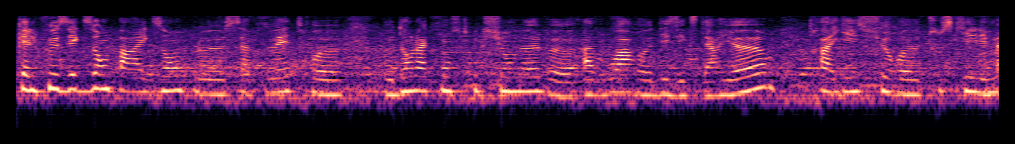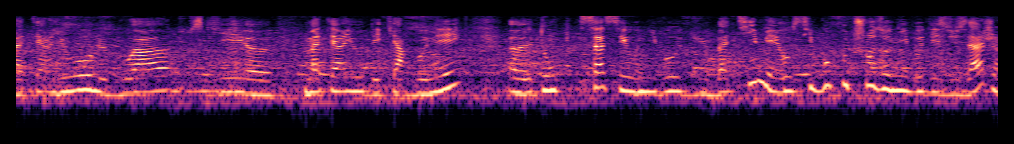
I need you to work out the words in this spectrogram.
Quelques exemples, par exemple, ça peut être dans la construction neuve, avoir des extérieurs, travailler sur tout ce qui est les matériaux, le bois, tout ce qui est matériaux décarbonés. Donc ça, c'est au niveau du bâti, mais aussi beaucoup de choses au niveau des usages,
